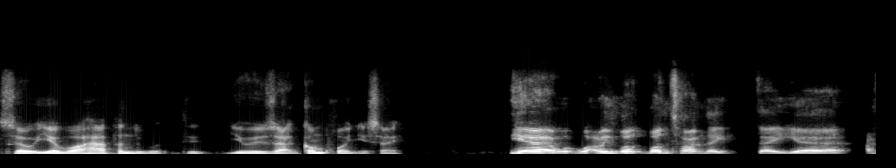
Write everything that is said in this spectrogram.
So yeah, what happened? Did- You was at gunpoint. You say? yeah I mean one, one time they they uh I,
